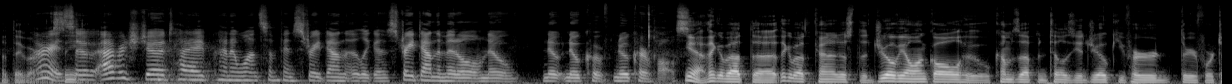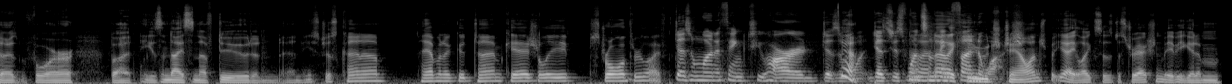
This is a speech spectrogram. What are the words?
that they've already All right, seen. so average Joe type kind of wants something straight down, the, like a straight down the middle, no, no, no, curve, no curveballs. yeah, think about the think about kind of just the jovial uncle who comes up and tells you a joke you've heard three or four times before, but he's a nice enough dude and and he's just kind of having a good time, casually strolling through life. Doesn't want to think too hard. Doesn't Yeah. want just just wants not, something not a fun huge to watch. challenge, but yeah, he likes his distraction. Maybe get him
